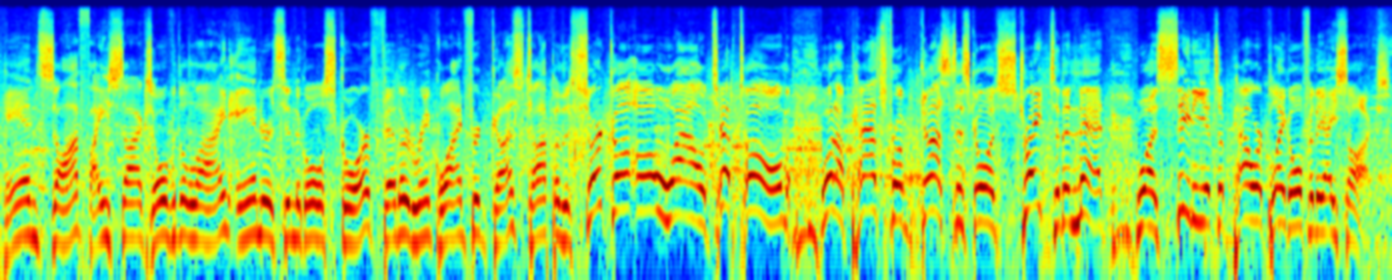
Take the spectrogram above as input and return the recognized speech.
Hands off. Ice Hogs over the line. Anderson, the goal scorer. Feathered rink wide for Gus. Top of the circle. Oh, wow. Tipped home. What a pass from Gus is going straight to the net. Was Seney. It's a power play goal for the Ice Hogs.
